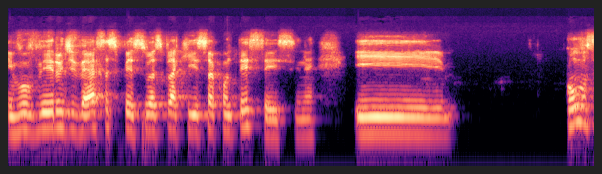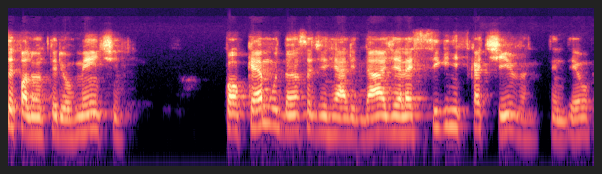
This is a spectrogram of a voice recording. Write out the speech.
Envolveram diversas pessoas para que isso acontecesse, né? E como você falou anteriormente, qualquer mudança de realidade ela é significativa, entendeu?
